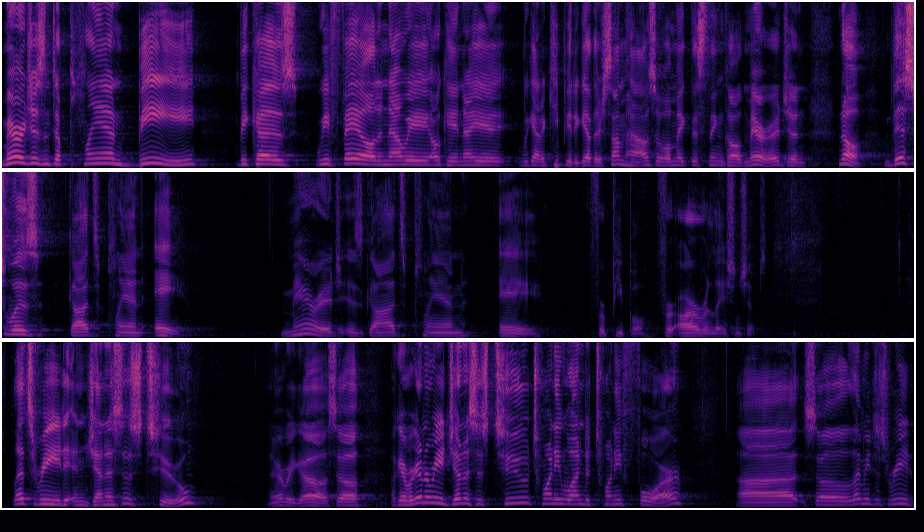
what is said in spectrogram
Marriage isn't a plan B because we failed and now we okay now you, we got to keep you together somehow so we'll make this thing called marriage and no this was god's plan a Marriage is God's plan A for people, for our relationships. Let's read in Genesis 2. There we go. So, okay, we're going to read Genesis 2 21 to 24. Uh, so let me just read.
